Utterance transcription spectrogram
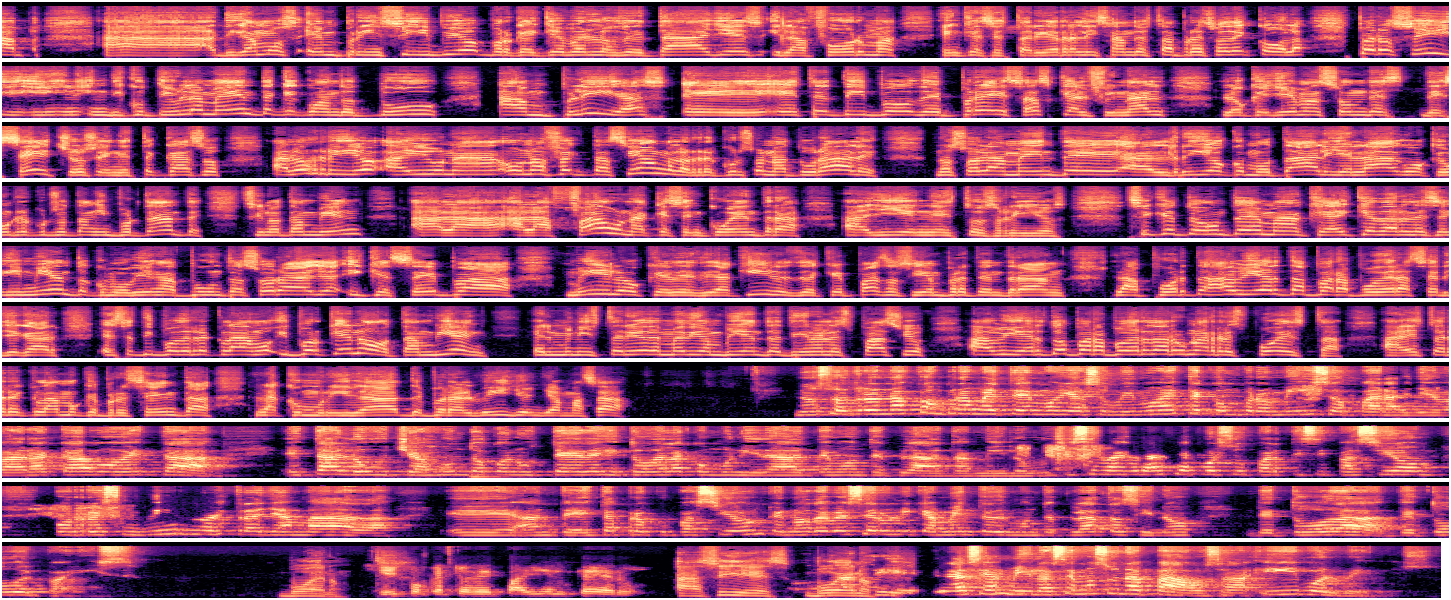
a, digamos, en principio, porque hay que ver los detalles y la forma en que se estaría realizando esta presa de cola, pero sí, indiscutiblemente que cuando tú amplías eh, este tipo de presas, que al final lo que llevan son des desechos, en este caso a los ríos, hay una, una afectación a los recursos naturales, no solamente al río como tal y el agua, que es un recurso tan importante, sino también a la, a la fauna que se encuentra allí en estos ríos. Así que esto es un tema que hay que darle seguimiento, como bien apunta Soraya, y que sepa Milo que desde aquí, desde que pasa, siempre tendrán las puertas abiertas para poder hacer llegar ese tipo de reclamos. Y por qué no, también el Ministerio de Medio Ambiente tiene el espacio abierto para poder dar una respuesta a este reclamo que presenta la comunidad de Peralvillo en Yamasá. Nosotros nos comprometemos y asumimos este compromiso para llevar a cabo esta, esta lucha junto con ustedes y toda la comunidad de Monteplata, Milo. Muchísimas gracias por su participación, por recibir nuestra llamada eh, ante esta preocupación que no debe ser únicamente de Monteplata, sino de, toda, de todo el país. Bueno. Sí, porque esto es del país entero. Así es. Bueno. Así es. Gracias, Milo. Hacemos una pausa y volvemos.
